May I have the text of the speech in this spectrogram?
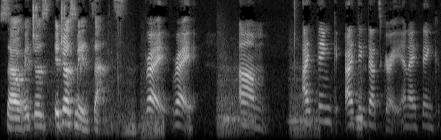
so it just it just made sense. Right, right. Um, I think I think that's great, and I think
